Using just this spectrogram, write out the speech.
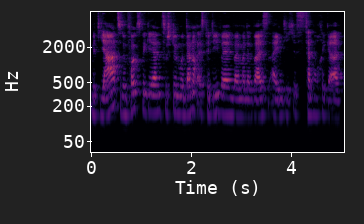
mit Ja zu dem Volksbegehren zu stimmen und dann noch SPD wählen, weil man dann weiß, eigentlich ist es dann auch egal.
